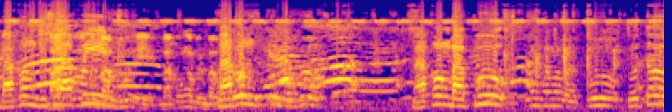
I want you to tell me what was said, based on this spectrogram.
Bakung disiapin. Bakung ngambil babu. Bakung. Bakung. Bakung babu. Bakung sama Babu. Tutu.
